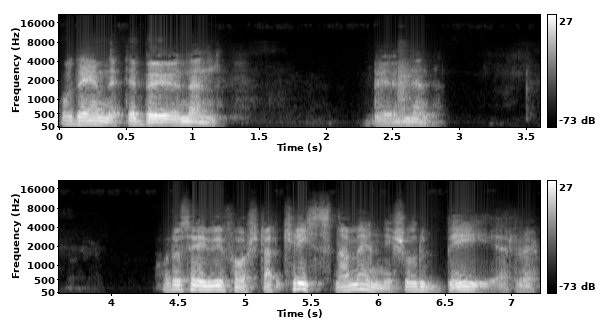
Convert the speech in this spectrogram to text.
Och det ämnet är bönen. Bönen. Och då säger vi först att kristna människor ber.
